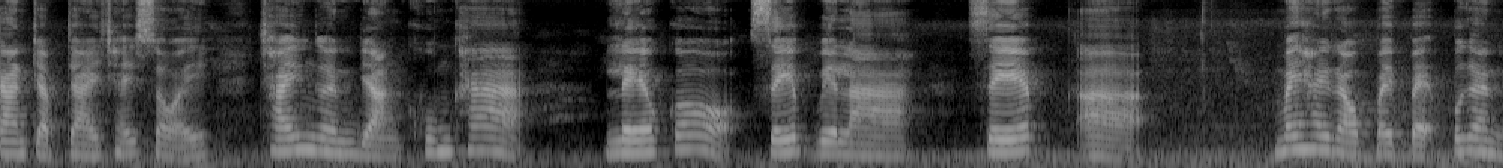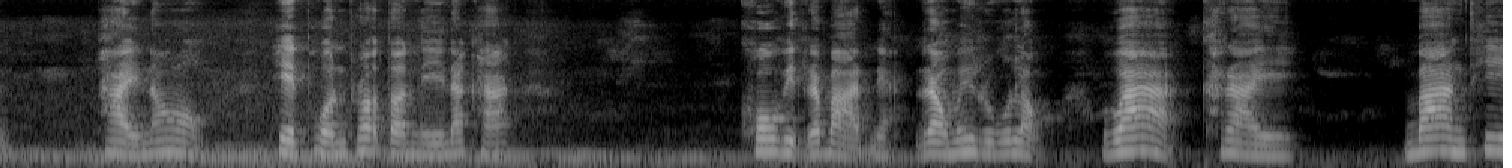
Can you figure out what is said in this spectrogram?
การจับจ่ายใช้สอย ใช้เงินอย่างคุ้มค่า แล้วก็เซฟเวลา เซฟไม่ให้เราไปแปะเปื้อนภายนอก เหตุผลเพราะตอนนี้นะคะโควิดระบาดเนี่ยเราไม่รู้หรอกว่าใครบ้างที่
